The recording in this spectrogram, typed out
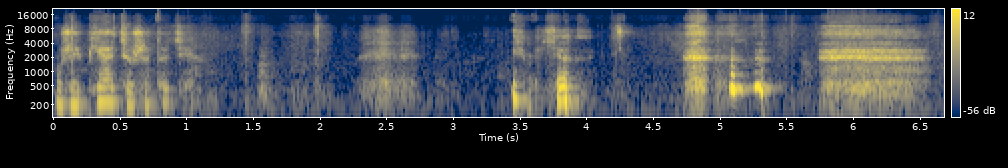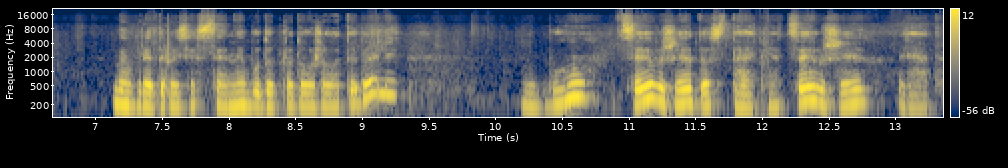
Уже п'ять уже тоді. І п'ять. Добре, друзі, все, не буду продовжувати далі, бо це вже достатньо, це вже ряд.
